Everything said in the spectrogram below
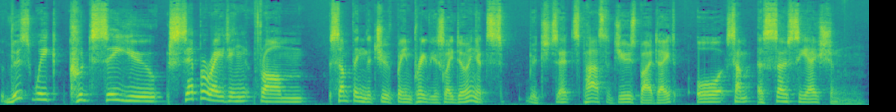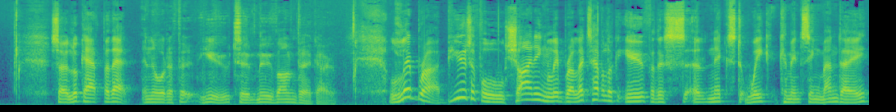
This week could see you separating from something that you've been previously doing. It's it's, it's past its use by date or some association. So look out for that in order for you to move on, Virgo. Libra, beautiful, shining Libra. Let's have a look at you for this uh, next week, commencing Monday,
